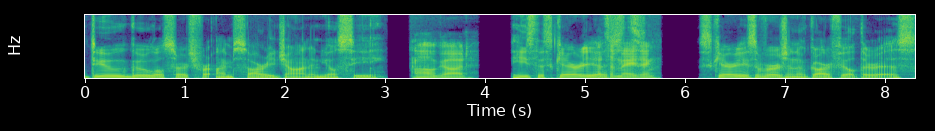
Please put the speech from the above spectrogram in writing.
do Google search for I'm sorry, Jon, and you'll see. Oh God, He's the scariest. that's amazing. Scariest version of Garfield there is.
